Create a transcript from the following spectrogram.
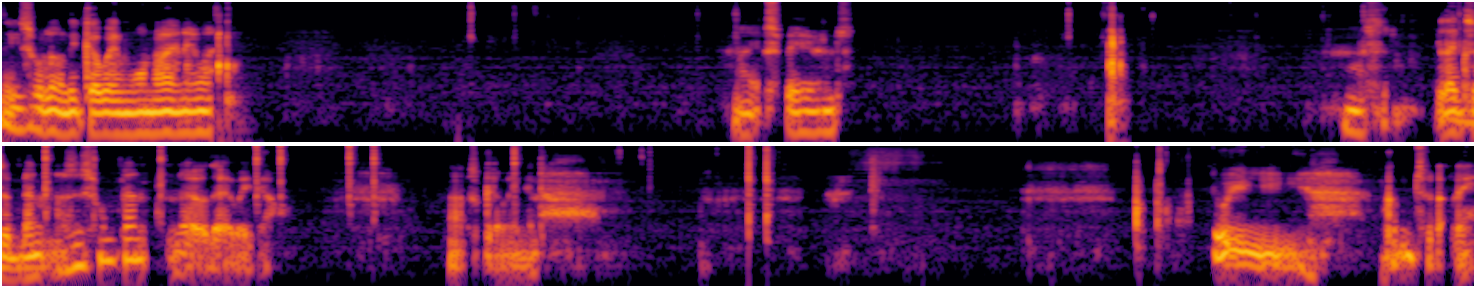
These will only go in one way anyway. My experience. Legs are bent. Is this one bent? No, there we go. That's going in. Whee! Come to daddy.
